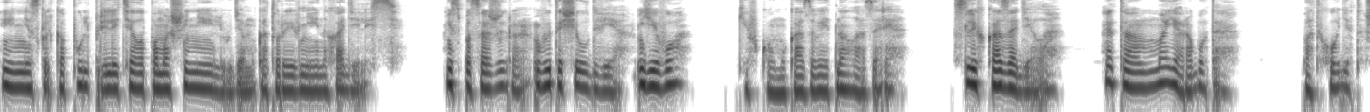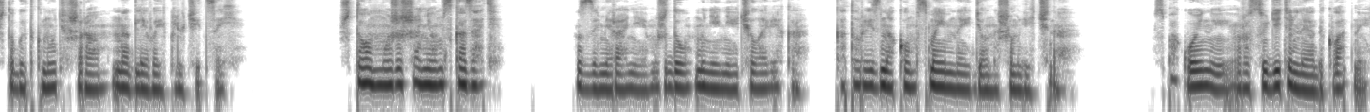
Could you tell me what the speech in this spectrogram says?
и несколько пуль прилетело по машине и людям, которые в ней находились. Из пассажира вытащил две. Его, кивком указывает на Лазаря, слегка задело. Это моя работа. Подходит, чтобы ткнуть в шрам над левой ключицей. Что можешь о нем сказать? С замиранием жду мнения человека, который знаком с моим найденышем лично. Спокойный, рассудительный, адекватный.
